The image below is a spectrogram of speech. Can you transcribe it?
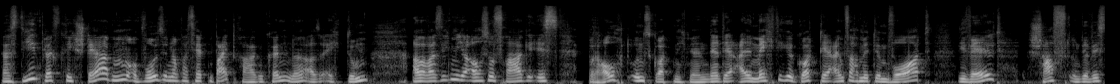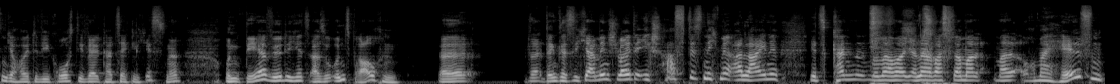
dass die plötzlich sterben, obwohl sie noch was hätten beitragen können. Ne? Also echt dumm. Aber was ich mich auch so frage, ist, braucht uns Gott nicht mehr? Der, der allmächtige Gott, der einfach mit dem Wort die Welt schafft, und wir wissen ja heute, wie groß die Welt tatsächlich ist, ne? und der würde jetzt also uns brauchen. Äh, da denkt er sich, ja Mensch, Leute, ich schaff das nicht mehr alleine. Jetzt kann man mal, ja, was da mal, mal auch mal helfen.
